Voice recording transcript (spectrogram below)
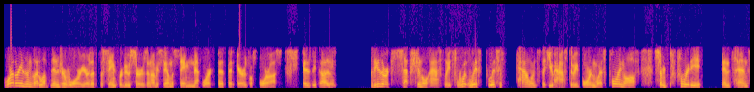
one of the reasons I love Ninja Warrior, that's the same producers and obviously on the same network that, that airs before us, is because these are exceptional athletes with, with, with talents that you have to be born with, pulling off some pretty intense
